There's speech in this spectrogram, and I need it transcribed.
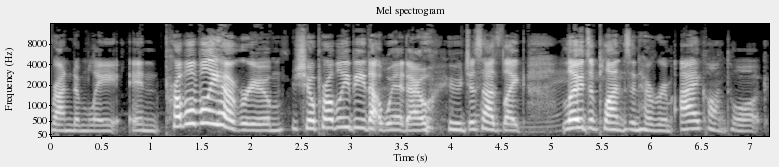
randomly in probably her room. She'll probably be that weirdo who just has like loads of plants in her room. I can't talk.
